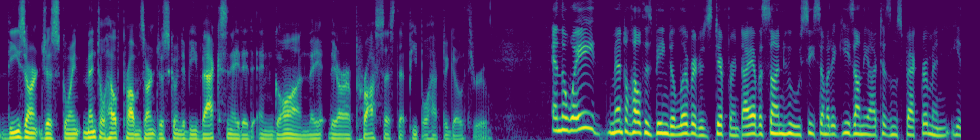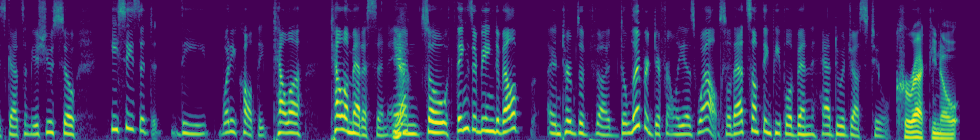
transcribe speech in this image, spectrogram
these aren't just going mental health problems aren't just going to be vaccinated and gone. They they are a process that people have to go through. And the way mental health is being delivered is different. I have a son who sees somebody, he's on the autism spectrum and he's got some issues. So he sees it, the, what do you call it, the tele, telemedicine. Yeah. And so things are being developed in terms of uh, delivered differently as well. So that's something people have been, had to adjust to. Correct. You know,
